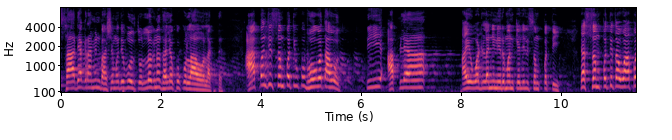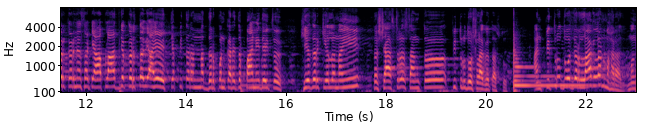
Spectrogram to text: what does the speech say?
साध्या ग्रामीण भाषेमध्ये बोलतो लग्न झाल्या कुकू लावावं लागतं. आपण जी संपत्ती उपभोगत आहोत ती आपल्या आई वडिलांनी निर्माण केलेली संपत्ती त्या संपत्तीचा वापर करण्यासाठी आपलं आद्य कर्तव्य आहे त्या पितरांना दर्पण करायचं पाणी द्यायचं हे जर केलं नाही तर शास्त्र सांगतं पितृदोष लागत असतो. आणि पितृदोष जर लागला ना महाराज मग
